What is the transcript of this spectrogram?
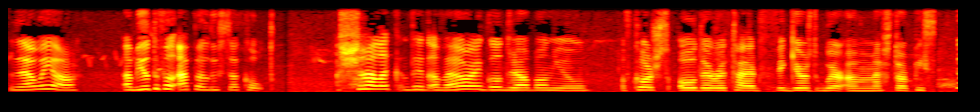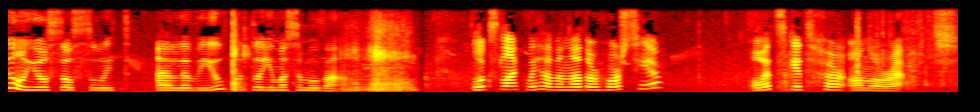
There we are. A beautiful Appaloosa colt. Schleich did a very good job on you. Of course, all the retired figures were a masterpiece. Oh, you're so sweet. I love you, but uh, you must move on. Looks like we have another horse here. Let's get her unwrapped.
